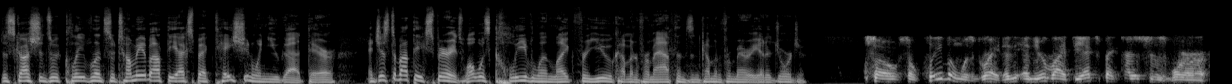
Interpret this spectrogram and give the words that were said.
discussions with Cleveland. So tell me about the expectation when you got there, and just about the experience. What was Cleveland like for you coming from Athens and coming from Marietta, Georgia? So, so Cleveland was great, and, and you're right. The expectations were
